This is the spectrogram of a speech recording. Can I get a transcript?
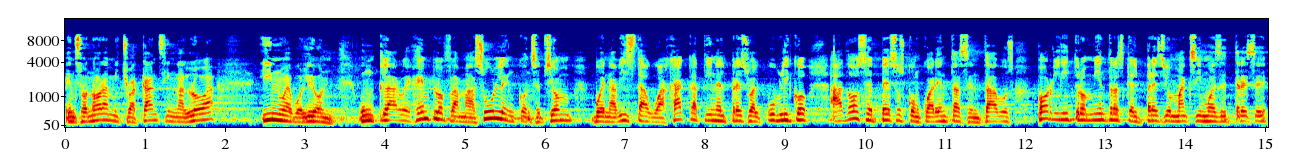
en Sonora, Michoacán, Sinaloa y Nuevo León. Un claro ejemplo, Flama Azul en Concepción Buenavista, Oaxaca, tiene el precio al público a 12 pesos con 40 centavos por litro, mientras que el precio máximo es de 13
